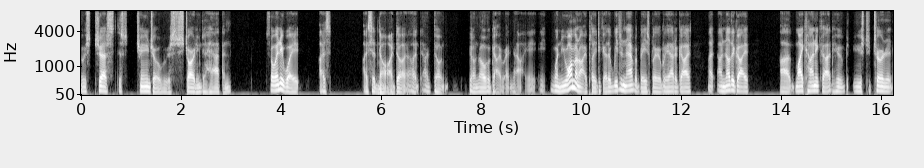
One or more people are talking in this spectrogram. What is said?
It was just this changeover was starting to happen so anyway, I, I said no, I don't, I, I don't, don't know a guy right now. When Jorma and I played together, we didn't have a bass player. We had a guy, another guy, uh, Mike Honeycutt, who used to turn it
